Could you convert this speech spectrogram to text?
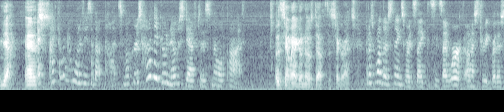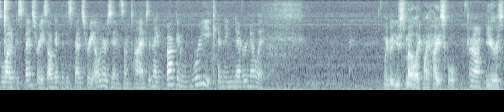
Yeah, and And it's I don't know what it is about pot smokers. How do they go nose deaf to the smell of pot? The same way I go nose deaf with cigarettes. But it's one of those things where it's like, since I work on a street where there's a lot of dispensaries, I'll get the dispensary owners in sometimes, and they fucking reek, and they never know it. I go, you smell like my high school Oh. years.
